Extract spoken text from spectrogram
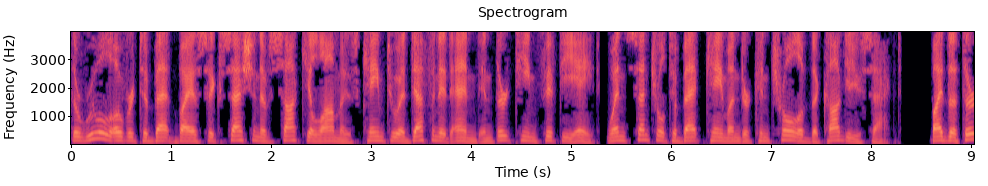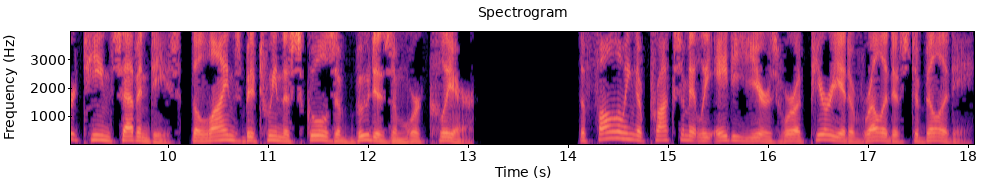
The rule over Tibet by a succession of Sakya Lamas came to a definite end in 1358, when central Tibet came under control of the Kagyu sect. By the 1370s, the lines between the schools of Buddhism were clear. The following approximately 80 years were a period of relative stability.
